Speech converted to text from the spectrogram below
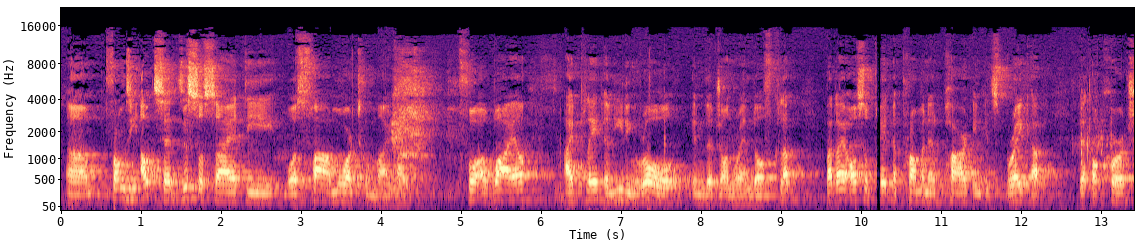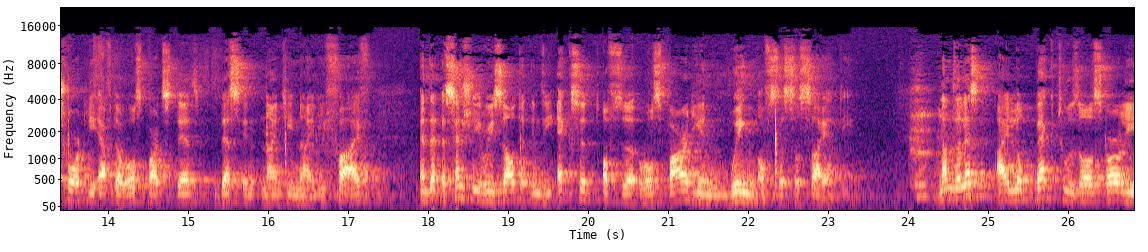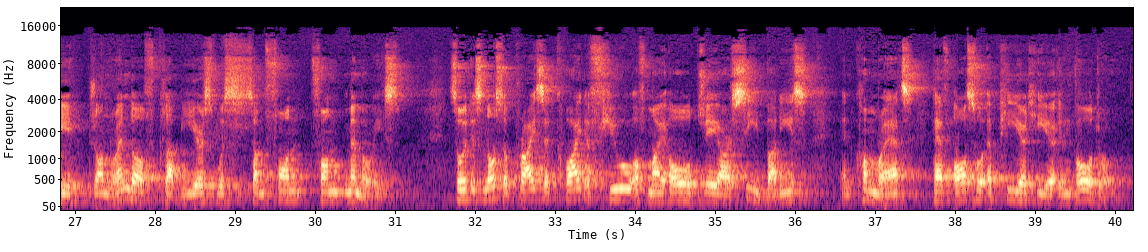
Um, from the outset, this society was far more to my liking. For a while, I played a leading role in the John Randolph Club, but I also played a prominent part in its breakup that occurred shortly after Rothbard's death, death in 1995, and that essentially resulted in the exit of the Rothbardian wing of the society. Nonetheless, I look back to those early John Randolph Club years with some fond, fond memories. So it is no surprise that quite a few of my old JRC buddies and comrades have also appeared here in Bodrum.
